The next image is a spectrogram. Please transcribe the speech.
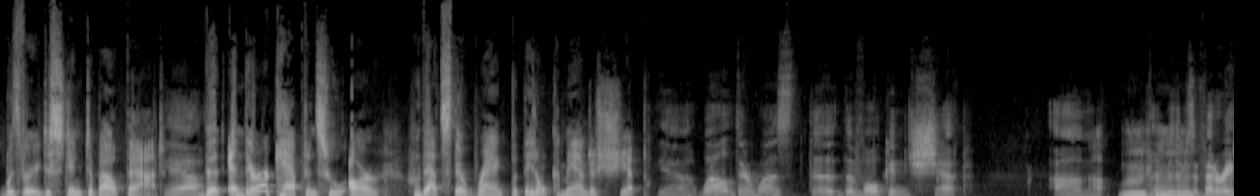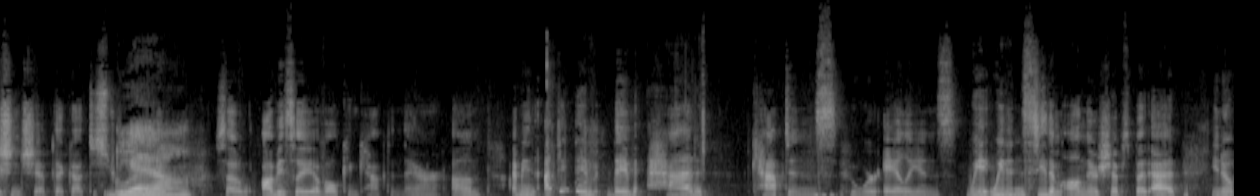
was very distinct about that. Yeah. That and there are captains who are who that's their rank, but they don't command a ship. Yeah. Well, there was the the Vulcan ship. Um, mhm. There was a Federation ship that got destroyed. Yeah. So obviously a Vulcan captain there. Um, I mean, I think they've they've had captains who were aliens. We we didn't see them on their ships, but at you know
